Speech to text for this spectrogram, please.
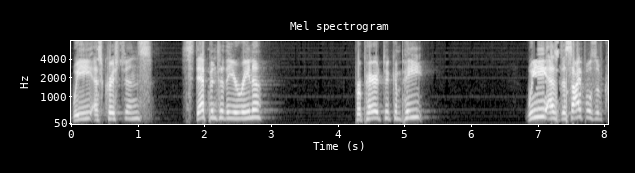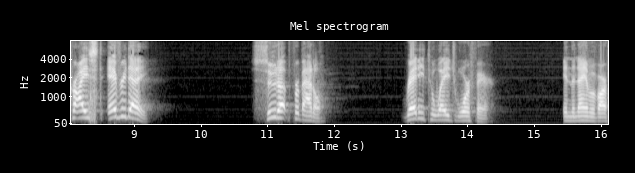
We as Christians step into the arena prepared to compete we, as disciples of Christ, every day suit up for battle, ready to wage warfare in the name of our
